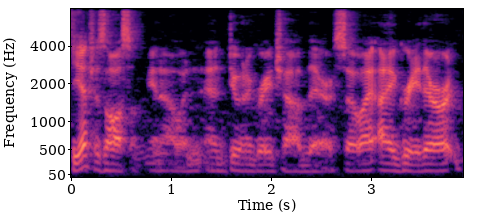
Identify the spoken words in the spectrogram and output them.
Yeah. which is awesome, you know, and, and doing a great job there. So I, I agree. There are,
